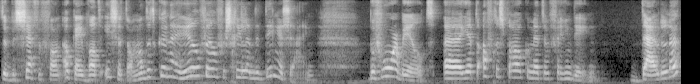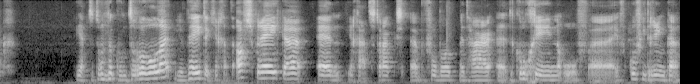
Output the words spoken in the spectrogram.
te beseffen van oké, wat is het dan? Want het kunnen heel veel verschillende dingen zijn. Bijvoorbeeld, uh, je hebt afgesproken met een vriendin. Duidelijk, je hebt het onder controle. Je weet dat je gaat afspreken. En je gaat straks uh, bijvoorbeeld met haar uh, de kroeg in of even koffie drinken.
